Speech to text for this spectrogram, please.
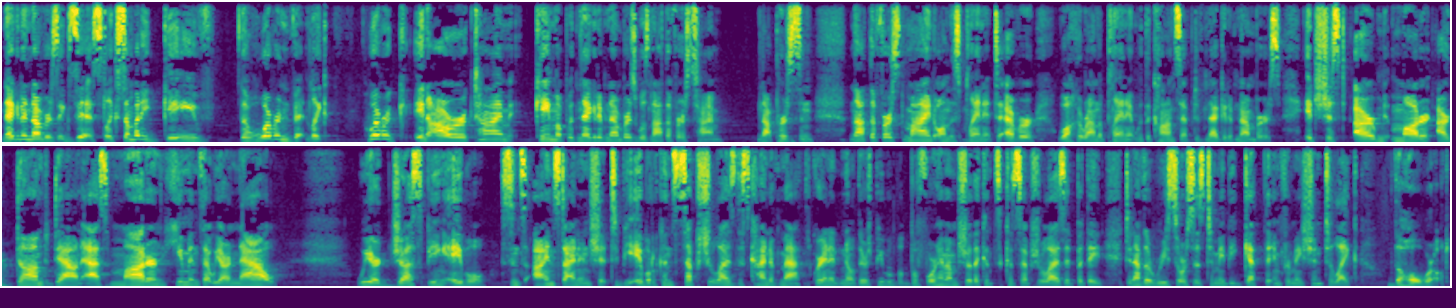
negative numbers exist. Like somebody gave the whoever invent like whoever in our time came up with negative numbers was not the first time not person not the first mind on this planet to ever walk around the planet with the concept of negative numbers it's just our modern our dumbed down ass modern humans that we are now we are just being able, since Einstein and shit, to be able to conceptualize this kind of math. Granted, no, there's people before him, I'm sure that can conceptualize it, but they didn't have the resources to maybe get the information to like the whole world.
